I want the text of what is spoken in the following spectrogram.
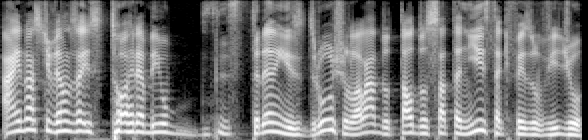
Aí nós tivemos a história meio estranha, esdrúxula lá do tal do satanista que fez o vídeo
